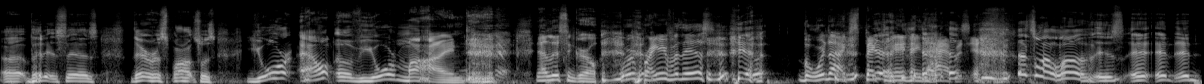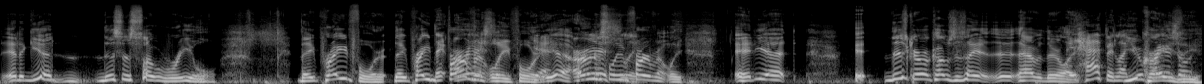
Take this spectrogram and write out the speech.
Uh, but it says their response was, "You're out of your mind." Now listen, girl, we're praying for this, but we're not expecting anything to happen. That's, that's what I love is and, and, and, again, this is so real. They prayed for it. They prayed They fervently earnestly- for it. yeah, Yeah, earnestly and fervently. And yet, it, this girl comes to say it, it happened. They're like, It happened. Like you crazy. Are, it-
